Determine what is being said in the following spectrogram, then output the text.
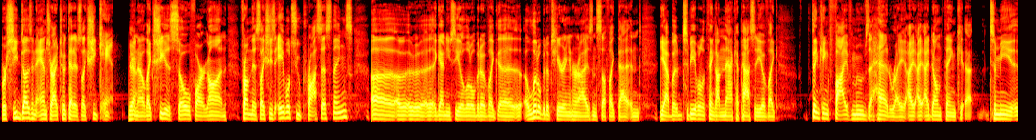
where she doesn't answer. I took that as like she can't. Yeah. You know, like she is so far gone from this. Like she's able to process things. Uh, uh, again, you see a little bit of like uh, a little bit of tearing in her eyes and stuff like that. And yeah, but to be able to think on that capacity of like thinking five moves ahead, right? I I, I don't think. Uh, to me,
